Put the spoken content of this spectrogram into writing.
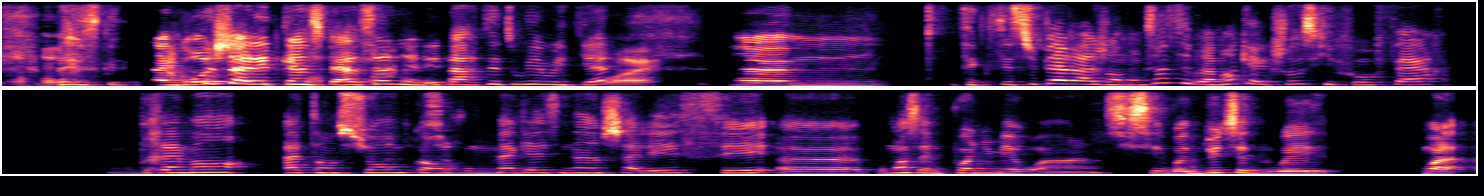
parce que c'est un gros chalet de 15 personnes, il y a des parties tous les week-ends. Euh, c'est super agent. Donc, ça, c'est vraiment quelque chose qu'il faut faire vraiment attention quand vous magasinez un chalet. C'est, euh, pour moi, c'est le point numéro un. Si c'est votre but, c'est de louer voilà.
